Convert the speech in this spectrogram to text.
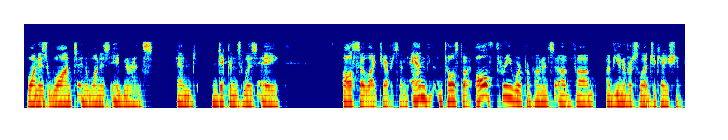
One is want and one is ignorance. And Dickens was a also like Jefferson and Tolstoy. All three were proponents of uh, of universal education.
